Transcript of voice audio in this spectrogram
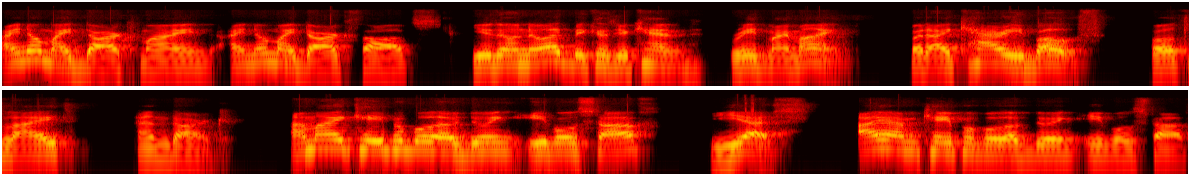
I know my dark mind. I know my dark thoughts. You don't know it because you can't read my mind. But I carry both, both light and dark. Am I capable of doing evil stuff? Yes, I am capable of doing evil stuff.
